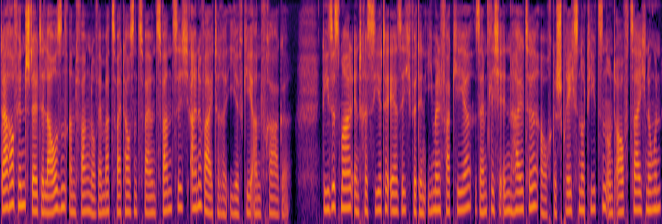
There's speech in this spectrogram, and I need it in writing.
Daraufhin stellte Lausen Anfang November 2022 eine weitere IFG-Anfrage. Dieses Mal interessierte er sich für den E-Mail-Verkehr, sämtliche Inhalte, auch Gesprächsnotizen und Aufzeichnungen,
